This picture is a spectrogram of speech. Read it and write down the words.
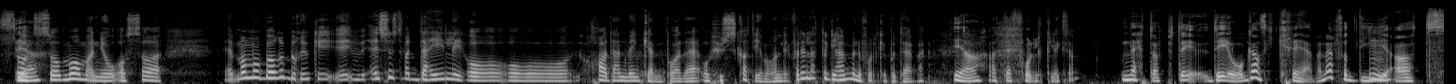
så, Ja. så må man jo også eh, Man må bare bruke Jeg, jeg syns det var deilig å, å ha den vinkelen på det, og huske at de er vanlige. For det er lett å glemme når folk er på TV. ja. At det er folk, liksom. Nettopp. Det, det er òg ganske krevende, fordi Mm. at eh,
